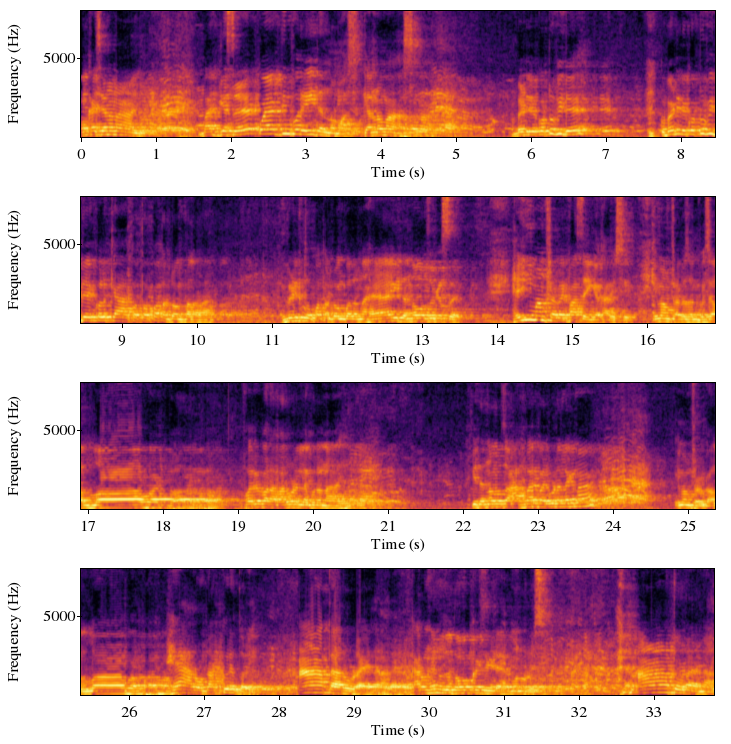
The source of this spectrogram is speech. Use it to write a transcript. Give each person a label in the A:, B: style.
A: খাইছে না নাই? বাদ গেছে। কয়েকদিন পরে ঈদের নামাজ। কেন নামাজ? বেডিরে কো টুপি দে। বেডিরে কো টুপি দে। কলে কে কত কত ডং বালা না? বেডির তো কত ডং বালা না। হ্যাঁ ঈদের নামাজও গেছে। হে ইমাম সাহেবের পাশে গিয়ে খারেছে ইমাম সাহেব যখন কইছে, আল্লাহ পরের বার আবার উড়ে লাগবে না ঈদের নামাজ আটবারে বারে উড়ে লাগে না? ইমাম সাহেব আল্লাহ হ্যাঁ আরও ডাক করে ধরে। আত আর ওড়ায় না। কারণ হেন যে ধমক খাইছে এটা এর মনে রয়েছে। আত ওড়ায় না।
